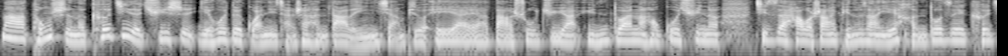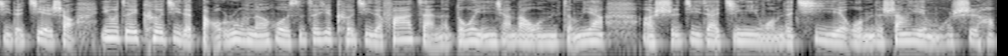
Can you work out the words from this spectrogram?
那同时呢，科技的趋势也会对管理产生很大的影响，比如说 AI 啊、大数据啊、云端然后过去呢，其实在哈佛商业评论上也很多这些科技的介绍，因为这些科技的导入呢，或者是这些科技的发展呢，都会影响到我们怎么样啊，实际在经营我们的企业、我们的商业模式哈。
